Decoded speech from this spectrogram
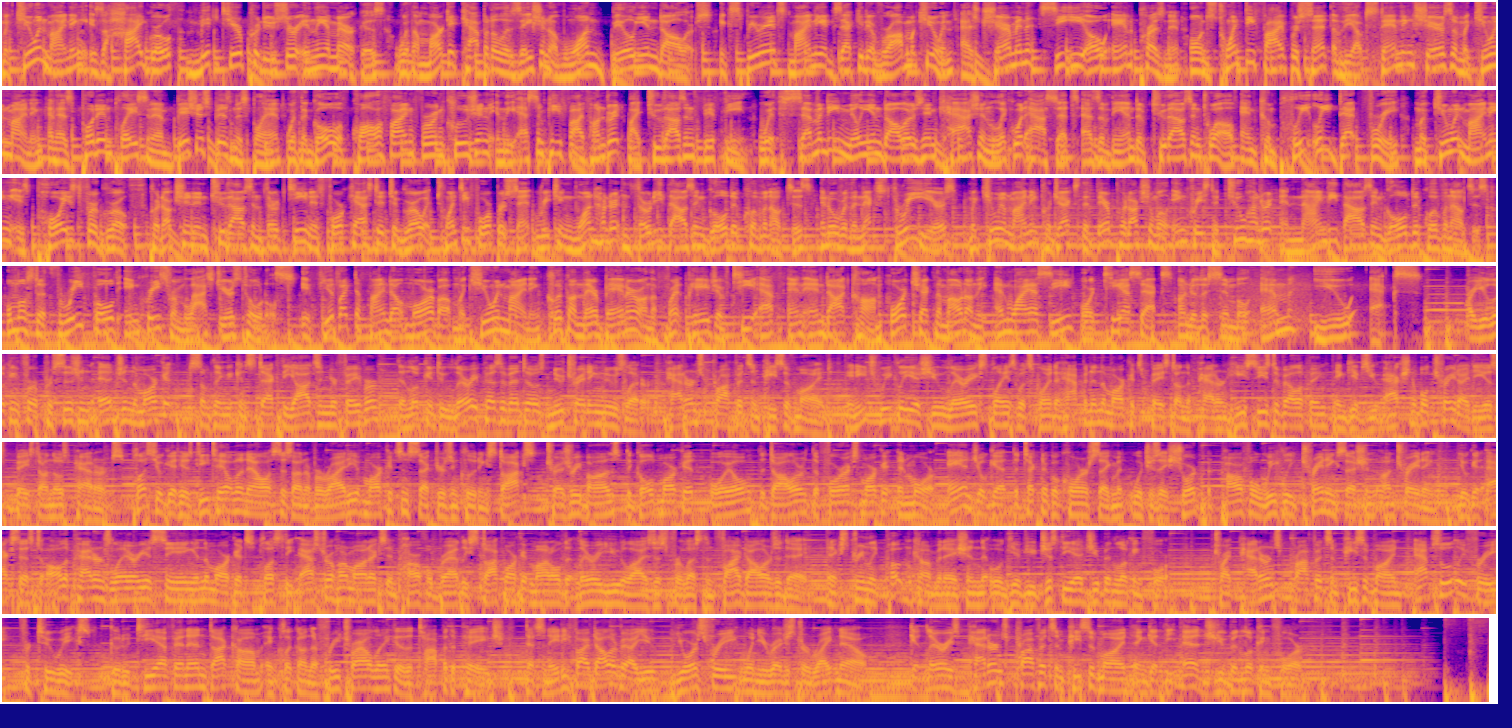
McEwen Mining is a high growth, mid tier producer in the Americas with a market capitalization of $1 billion. Experienced mining executive Rob McEwen, as chairman, CEO, and president, owns 25% of the outstanding shares of McEwen Mining and has put in place an ambitious business plan with the goal of qualifying for inclusion in the S&P 500 by 2015. With $70 million in cash and liquid assets as of the end of 2012 and completely debt free, McEwen Mining is poised for growth. Production in 2013 is forecasted to grow at 24%, reaching 130,000 gold equivalent ounces. And over the next three years, McEwen Mining projects that their production will increase to 290,000 gold equivalent ounces, almost a threefold increase from last year's totals. If you'd like to find out more about McEwen Mining, click on their banner on the front page of TFNN.com or check them out on the NYSE or TSX under the symbol MUX. Are you looking for a precision edge in the market? Something that can stack the odds in your favor? Then look into Larry Pesavento's new trading newsletter, Patterns, Profits, and Peace of Mind. In each weekly issue, Larry explains what's going to happen in the markets based on the pattern he sees developing and gives you actionable trade ideas based on those patterns. Plus, you'll get his detailed analysis on a variety of markets and sectors, including stocks, treasury bonds, the gold market, oil, the dollar, the forex market, and more. And you'll get the Technical Corner segment, which is a short but powerful weekly training session on trading. You'll get access to all the patterns Larry is seeing in the markets, plus the Astro Harmonics and powerful Bradley stock market model that Larry utilizes for less than $5 a day. An extremely potent combination that will give you just the edge you've been looking for. Try patterns, profits, and peace of mind absolutely free for two weeks. Go to TFNN.com and click on the free trial link at the top of the page. That's an $85 value, yours free when you register right now. Get Larry's patterns, profits, and peace of mind and get the edge you've been looking for.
